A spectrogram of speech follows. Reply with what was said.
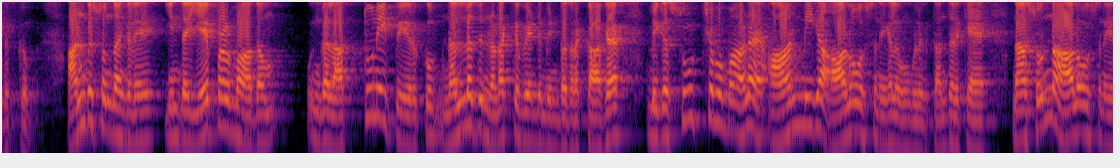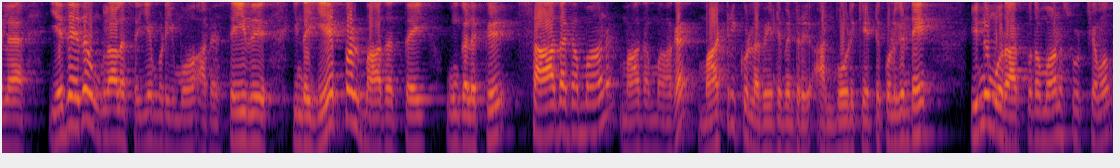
இருக்கும். அன்பு சொந்தங்களே இந்த ஏப்ரல் மாதம் உங்கள் அத்துணை பேருக்கும் நல்லது நடக்க வேண்டும் என்பதற்காக மிக சூட்சமமான ஆன்மீக ஆலோசனைகளை உங்களுக்கு தந்திருக்கேன். நான் சொன்ன ஆலோசனையில் எதை எதை உங்களால் செய்ய முடியுமோ அதை செய்து இந்த ஏப்ரல் மாதத்தை உங்களுக்கு சாதகமான மாதமாக மாற்றிக்கொள்ள வேண்டும் என்று அன்போடு கேட்டுக்கொள்கின்றேன். இன்னும் ஒரு அற்புதமான சூட்சமம்.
